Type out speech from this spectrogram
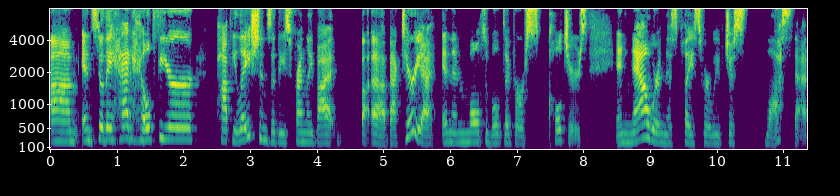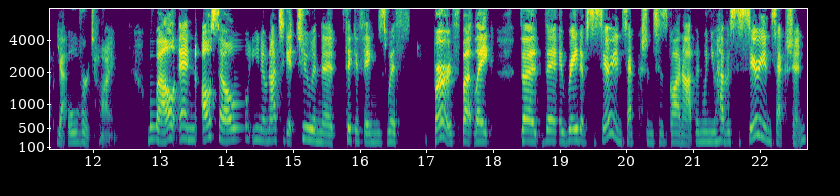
um and so they had healthier populations of these friendly bi- uh, bacteria and then multiple diverse cultures and now we're in this place where we've just lost that Yeah. over time well and also you know not to get too in the thick of things with birth but like the the rate of cesarean sections has gone up. And when you have a cesarean section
